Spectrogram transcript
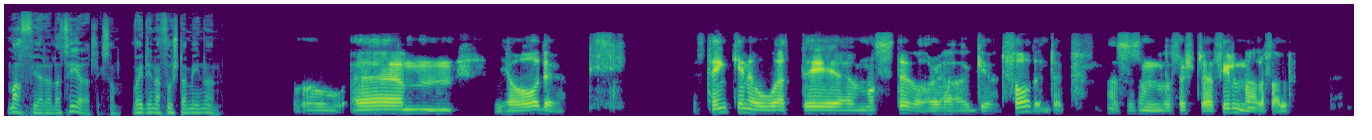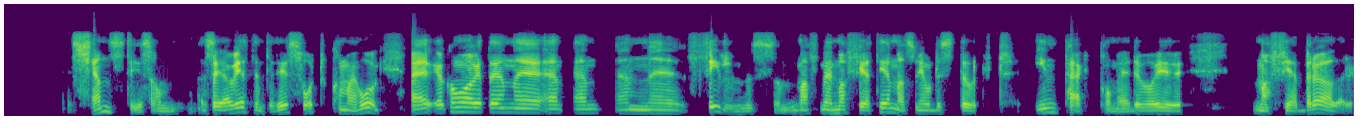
maffiarelaterat? Liksom? Vad är dina första minnen? Oh, um, ja du. Jag tänker nog att det måste vara Gudfadern typ. Alltså som var första filmen i alla fall. Känns det som. Alltså jag vet inte, det är svårt att komma ihåg. Men jag kommer ihåg att en, eh, en, en, en eh, film som, med maffiatema som gjorde stort impact på mig. Det var ju Maffiabröder.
